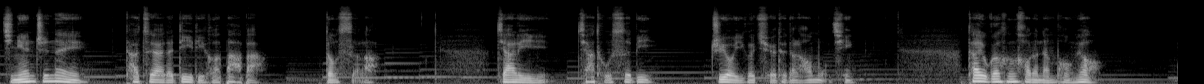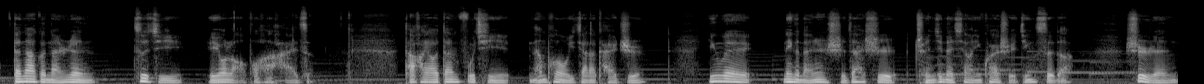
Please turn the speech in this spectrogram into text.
几年之内，他最爱的弟弟和爸爸都死了。家里家徒四壁，只有一个瘸腿的老母亲。她有个很好的男朋友，但那个男人自己也有老婆和孩子，他还要担负起男朋友一家的开支，因为那个男人实在是纯净的像一块水晶似的，是人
